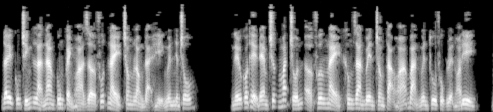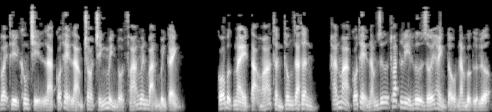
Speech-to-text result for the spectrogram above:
Đây cũng chính là nam cung cảnh hòa giờ phút này trong lòng đại hỷ nguyên nhân chỗ. Nếu có thể đem trước mắt trốn ở phương này không gian bên trong tạo hóa bản nguyên thu phục luyện hóa đi, vậy thì không chỉ là có thể làm cho chính mình đột phá nguyên bản bình cảnh. Có bực này tạo hóa thần thông gia thân, hắn mà có thể nắm giữ thoát ly hư giới hành tàu năm bực lực lượng.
